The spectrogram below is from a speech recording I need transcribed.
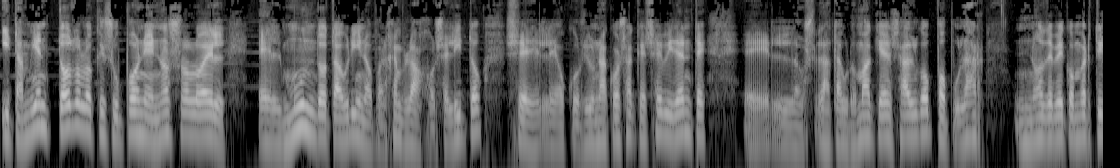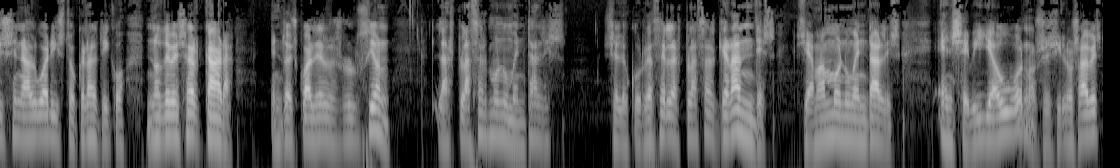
y también todo lo que supone no solo él, el mundo taurino, por ejemplo, a Joselito se le ocurrió una cosa que es evidente, eh, los- la tauromaquia es algo popular, no debe convertirse en algo aristocrático, no debe ser cara. Entonces, ¿cuál es la solución? Las plazas monumentales se le ocurrió hacer las plazas grandes, se llaman monumentales. En Sevilla hubo, no sé si lo sabes,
